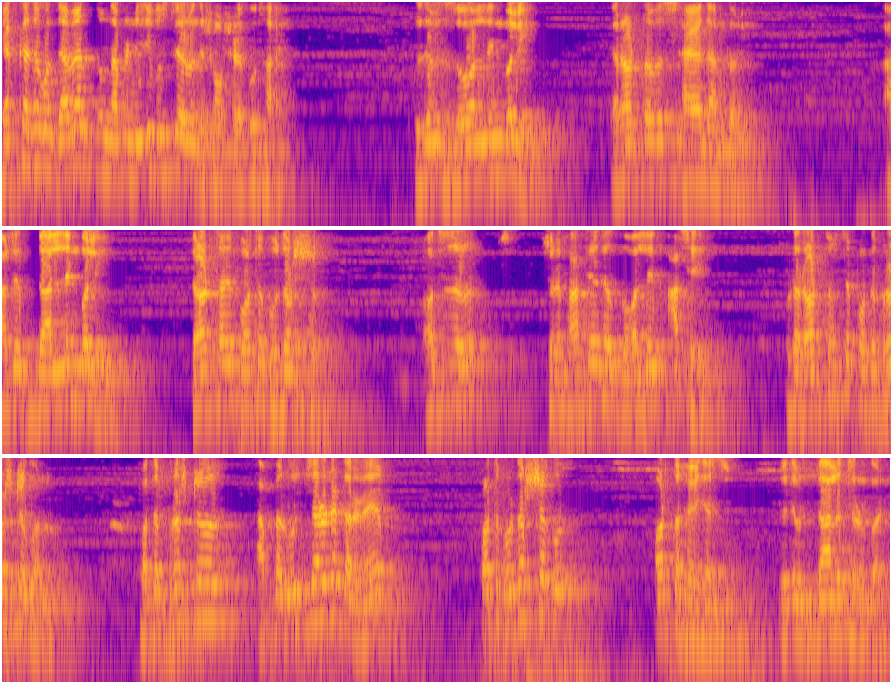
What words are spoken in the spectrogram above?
ব্যাখ্যা যখন যাবেন, তখন আপনি নিজে বুঝতে পারবেন যে সমস্যাটা কোথায়। যদি আমি জোয়াল্লিন বলি, তার অর্থ হবে ছায়া দান করি। আর যদি দাল্লিন বলি, তার অর্থ হবে পথ প্রদর্শক অথচ সেটা ফাতে যে গোয়াল্লিন আছে, ওটার অর্থ হচ্ছে পথভ্রষ্টগণ। পথভ্রষ্ট আপনার উচ্চারণের কারণে পথপ্রদর্শক অর্থ হয়ে যাচ্ছে, যদি আপনি দাল উচ্চারণ করেন।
